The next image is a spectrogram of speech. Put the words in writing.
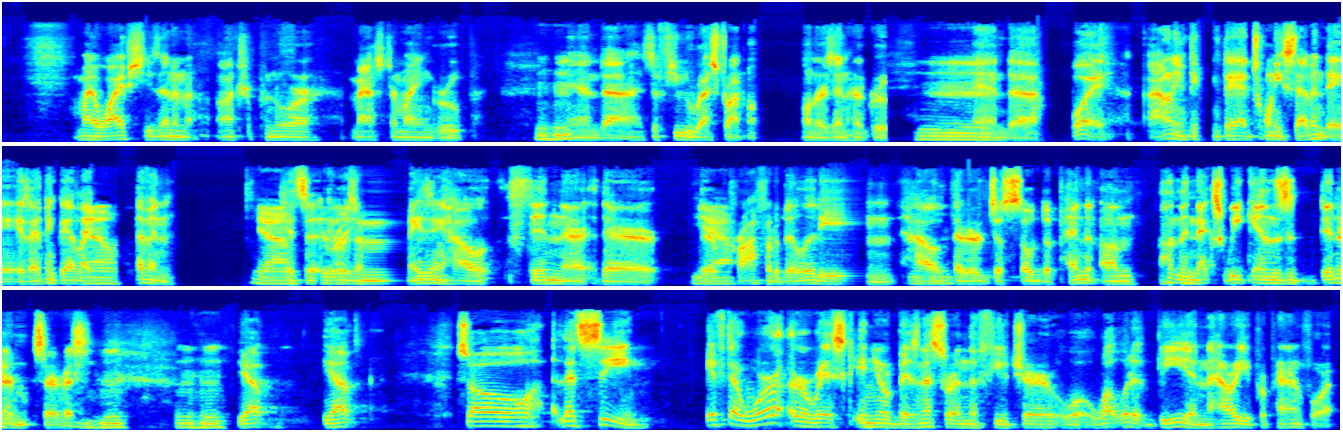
My wife, she's in an entrepreneur mastermind group, mm-hmm. and uh, there's a few restaurant owners in her group. Mm. And uh, boy, I don't even think they had 27 days. I think they had like no. seven. Yeah. It's a, it right. was amazing how thin their, their, their yeah. profitability and how mm-hmm. they're just so dependent on on the next weekend's dinner yeah. service. Mm-hmm. Mm-hmm. Yep. Yep. So let's see. If there were a risk in your business or in the future, what would it be and how are you preparing for it?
